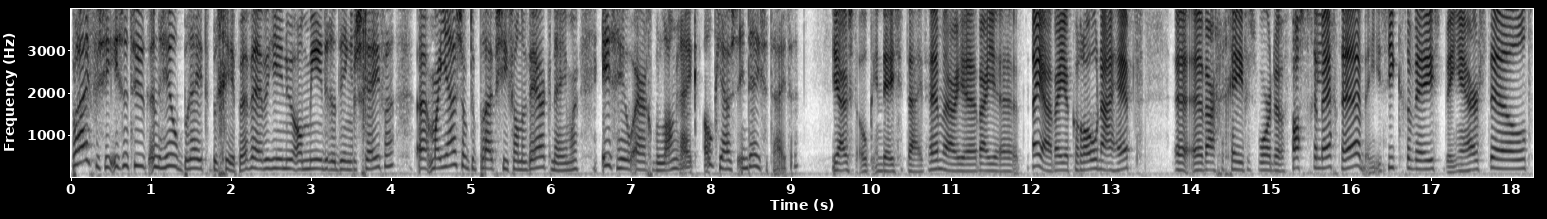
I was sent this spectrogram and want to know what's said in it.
privacy is natuurlijk een heel breed begrip. Hè? We hebben hier nu al meerdere dingen beschreven. Uh, maar juist ook de privacy van een werknemer is heel erg belangrijk. Ook juist in deze tijd. Hè? Juist ook in deze tijd. Hè? Waar, je, waar, je, nou ja, waar je corona hebt. Uh, uh, waar gegevens worden vastgelegd. Hè? Ben je ziek geweest? Ben je hersteld?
